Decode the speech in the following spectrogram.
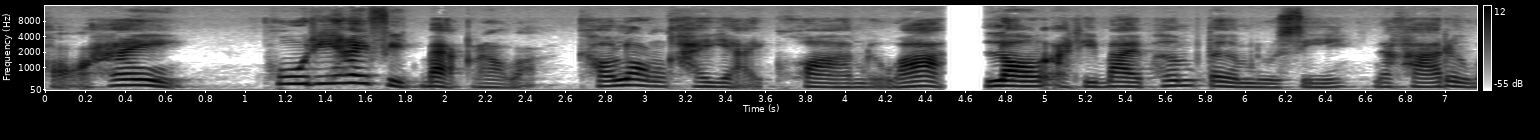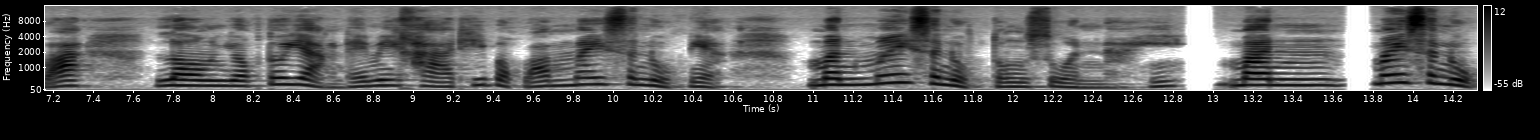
ขอให้ผู้ที่ให้ feedback เราอะเขาลองขยายความหรือว่าลองอธิบายเพิ่มเติมดูซินะคะ หรือว่าลองยกตัวอย่างได้ไหมคะที่บอกว่าไม่สนุกเนี่ย มันไม่สนุกตรงส่วนไหน มันไม่สนุก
